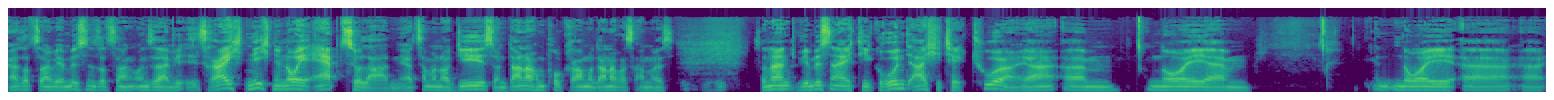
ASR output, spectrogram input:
Ja, sozusagen, wir müssen sozusagen unser, es reicht nicht, eine neue App zu laden. Ja, jetzt haben wir noch dies und da noch ein Programm und da noch was anderes. Mhm. Sondern wir müssen eigentlich die Grundarchitektur, ja, ähm, neu, ähm, neu äh, äh,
